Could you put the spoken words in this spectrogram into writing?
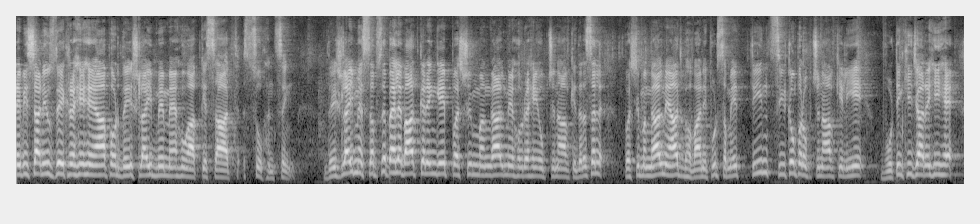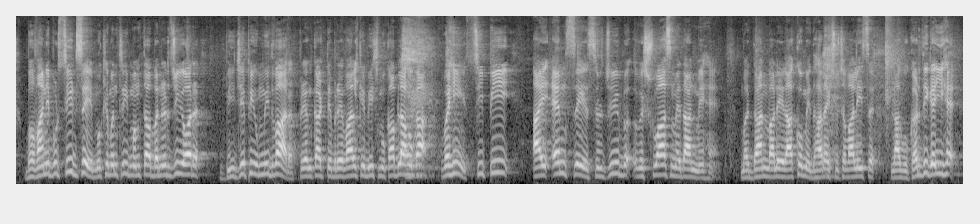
एबी स्टार न्यूज़ देख रहे हैं आप और देश लाइव में मैं हूँ आपके साथ सोहन सिंह। देश लाइव में सबसे पहले बात करेंगे पश्चिम बंगाल में हो रहे उपचुनाव की। दरअसल, पश्चिम बंगाल में आज भवानीपुर समेत तीन सीटों पर उपचुनाव के लिए वोटिंग की जा रही है। भवानीपुर सीट से मुख्यमंत्री ममता बनर्जी और बीजेपी उम्मीदवार प्रियंका टिब्रेवाल के बीच मुकाबला होगा। वहीं सीपीआईएम से सुरजीव विश्वास मैदान में है। मतदान वाले इलाकों में धारा एक लागू कर दी गई है।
